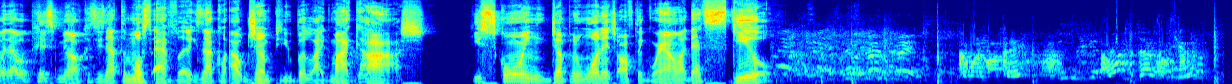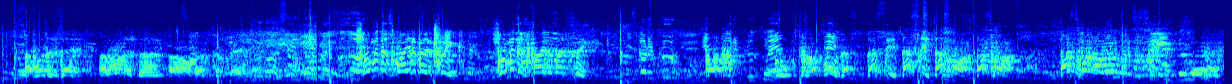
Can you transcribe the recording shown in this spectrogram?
Would that would piss me off because he's not the most athletic. He's not gonna out jump you, but like my gosh, he's scoring jumping one inch off the ground. Like that's skill. Come on, Monte. I want dunk from you. I want dunk. I want dunk. Oh, that's okay. Show me the Spider-Man trick. Show me the Spider-Man trick. He's got a coup. Oh, oh, oh, that's, that's it. That's it. That's one. That's one. That's what I wanted to see. Come on,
